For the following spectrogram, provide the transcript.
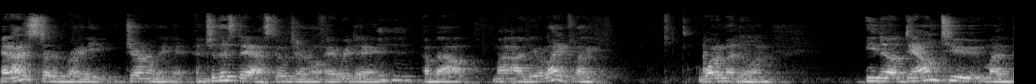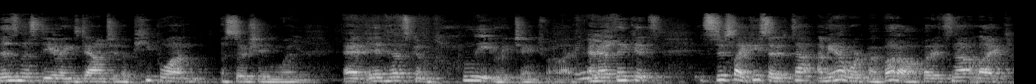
And i just started writing journaling it. And to this day i still journal every day mm-hmm. about my ideal life. Like what am I doing? You know, down to my business dealings, down to the people I'm associating with, and it has completely changed my life. And I think it's it's just like you said. It's not. I mean, I work my butt off, but it's not like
